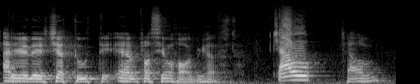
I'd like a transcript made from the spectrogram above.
Arrivederci a tutti e al prossimo podcast. Ciao. Ciao.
